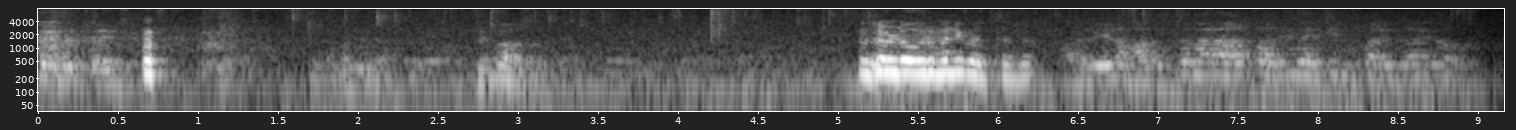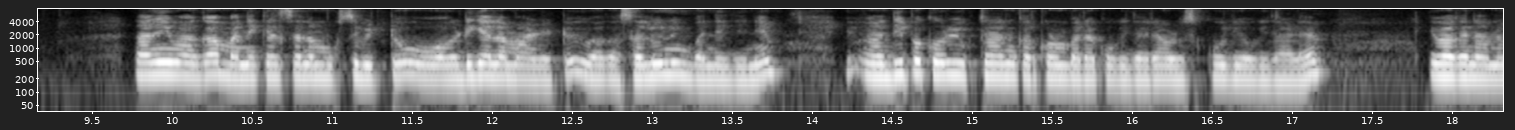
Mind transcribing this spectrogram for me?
ಅವ್ರ ಮನೆಗೆ ಗೊತ್ತದು ಇವಾಗ ಮನೆ ಕೆಲಸನ ಮುಗಿಸಿಬಿಟ್ಟು ಅಡುಗೆ ಎಲ್ಲ ಮಾಡಿಟ್ಟು ಇವಾಗ ಸಲೂನಿಗೆ ಬಂದಿದ್ದೀನಿ. ದೀಪಕ್ ಅವರು ಯುಕ್ತಳನ್ನು ಕರ್ಕೊಂಡು ಬರೋಕ್ಕೆ ಹೋಗಿದ್ದಾರೆ, ಅವಳು ಸ್ಕೂಲಿಗೆ ಹೋಗಿದ್ದಾಳೆ. ಇವಾಗ ನಾನು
